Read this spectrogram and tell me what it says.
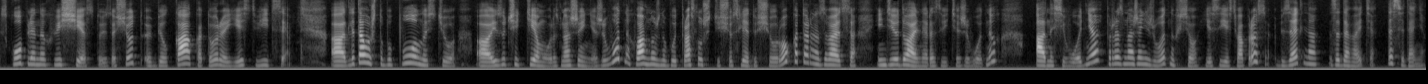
скопленных веществ, то есть за счет э, белка, которое есть в яйце. А, для того, чтобы полностью изучить тему размножения животных, вам нужно будет прослушать еще следующий урок, который называется «Индивидуальное развитие животных», а на сегодня про размножение животных все. Если есть вопросы, обязательно задавайте. До свидания.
